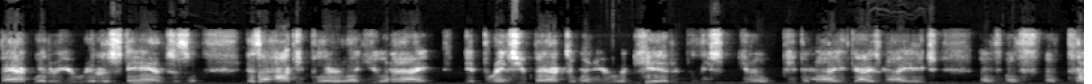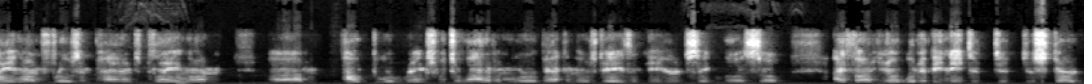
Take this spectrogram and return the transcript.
back. Whether you're in the stands as a as a hockey player like you and I, it brings you back to when you were a kid. At least you know, people my guys my age of of, of playing on frozen ponds, playing on um, outdoor rinks, which a lot of them were back in those days, and here in St. Louis. So I thought, you know, wouldn't it be neat to, to, to start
